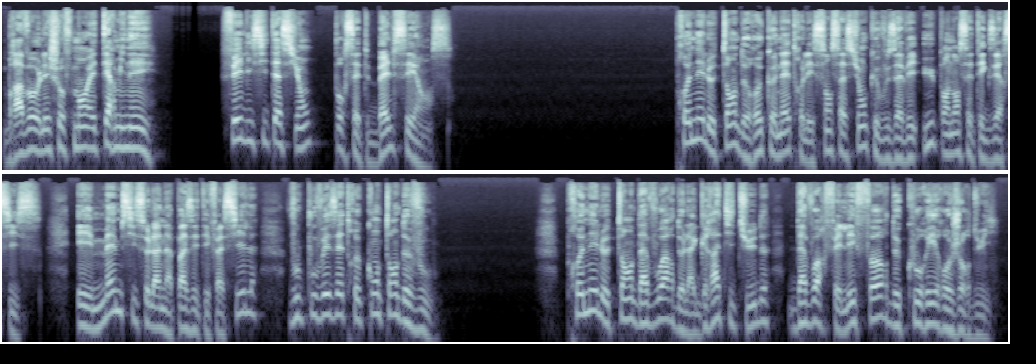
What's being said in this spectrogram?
Bravo, l'échauffement est terminé. Félicitations pour cette belle séance. Prenez le temps de reconnaître les sensations que vous avez eues pendant cet exercice. Et même si cela n'a pas été facile, vous pouvez être content de vous. Prenez le temps d'avoir de la gratitude d'avoir fait l'effort de courir aujourd'hui.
